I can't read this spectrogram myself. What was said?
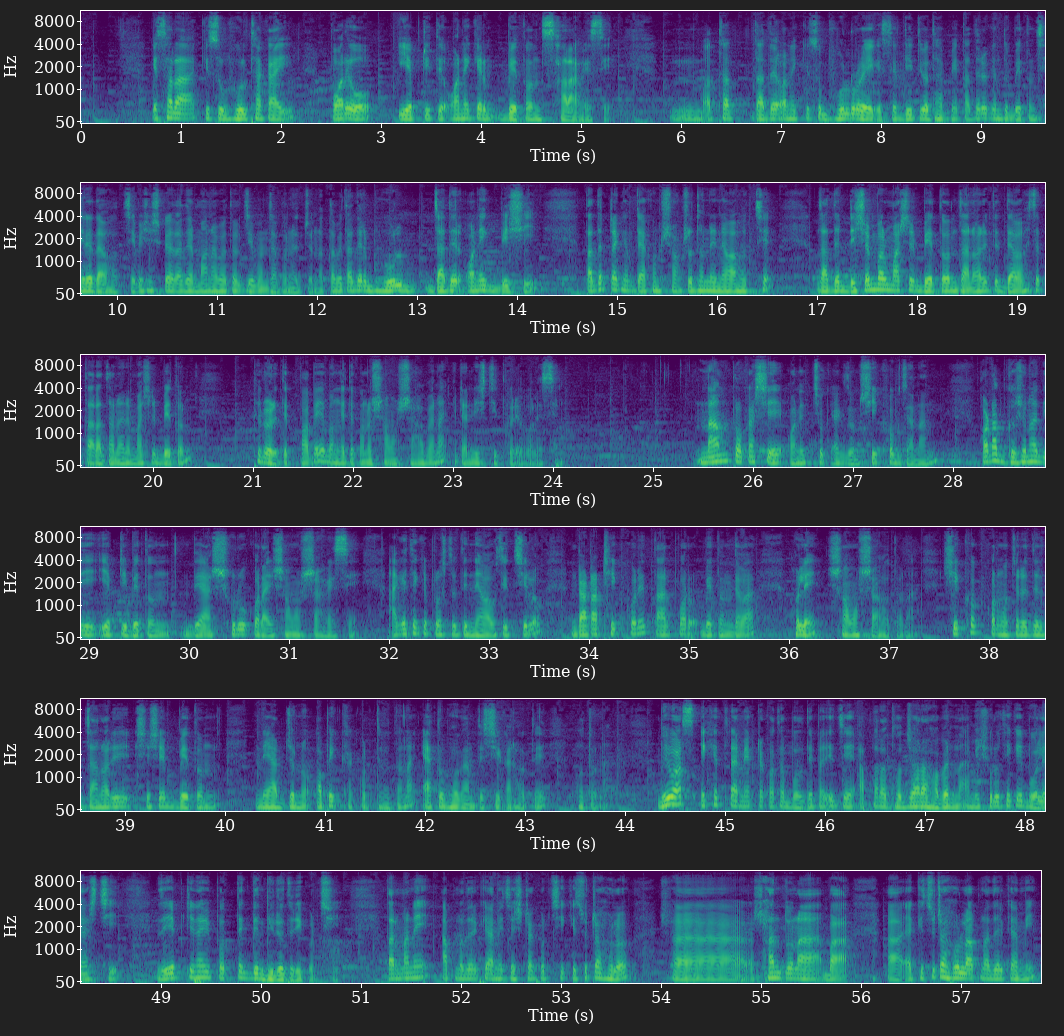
এছাড়া কিছু ভুল থাকায় পরেও ইএফটিতে অনেকের বেতন ছাড়া হয়েছে। অর্থাৎ তাদের অনেক কিছু ভুল রয়ে গেছে, দ্বিতীয় ধাপে তাদেরও কিন্তু বেতন ছেড়ে দেওয়া হচ্ছে, বিশেষ করে তাদের মানবতর জীবনযাপনের জন্য। তবে তাদের ভুল যাদের অনেক বেশি, তাদেরটা কিন্তু এখন সংশোধনে নেওয়া হচ্ছে। যাদের ডিসেম্বর মাসের বেতন জানুয়ারিতে দেওয়া হয়েছে, তারা জানুয়ারি মাসের বেতন ফেব্রুয়ারিতে পাবে এবং এতে কোনো সমস্যা হবে না, এটা নিশ্চিত করে বলেছেন। নাম প্রকাশে অনিচ্ছুক একজন শিক্ষক জানান, হঠাৎ ঘোষণা দিয়ে ইএফটি বেতন দেয়া শুরু করায় সমস্যা হয়েছে। আগে থেকে প্রস্তুতি নেওয়া উচিত ছিল, ডাটা ঠিক করে তারপর বেতন দেওয়া হলে সমস্যা হতো না। শিক্ষক কর্মচারীদের জানুয়ারি শেষে বেতন নেয়ার জন্য অপেক্ষা করতে হতো না, এত ভোগান্তির শিকার হতে হতো না। ভিউয়ার্স এক্ষেত্রে আমি একটা কথা বলতে পারি যে আপনারা ধৈর্যহারা হবেন না। আমি শুরু থেকেই বলে আসছি যে এফটি আমি প্রত্যেক দিন ভিডিও তৈরি করছি। তার মানে আপনাদেরকে আমি চেষ্টা করছি কিছুটা হলো সান্ত্বনা বা কিছুটা হলো আপনাদেরকে আমি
